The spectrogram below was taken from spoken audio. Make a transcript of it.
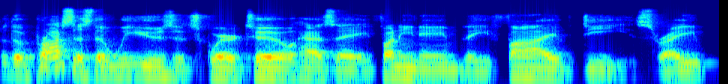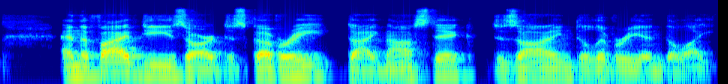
the process that we use at Square Two has a funny name, the five Ds, right? And the five Ds are discovery, diagnostic, design, delivery, and delight.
